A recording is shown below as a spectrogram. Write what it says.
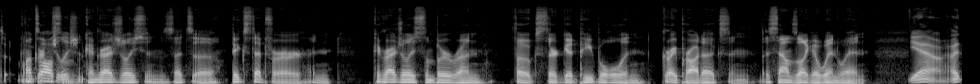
So, That's awesome. congratulations. Congratulations. That's a big step for her. And congratulations Blue Run folks. They're good people and great products. And it sounds like a win win. Yeah, I,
